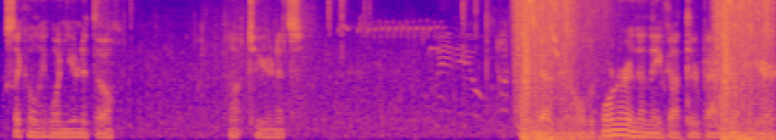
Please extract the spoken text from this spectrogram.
Looks like only one unit though. Not two units. Guys are gonna hold the corner and then they've got their back up here.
